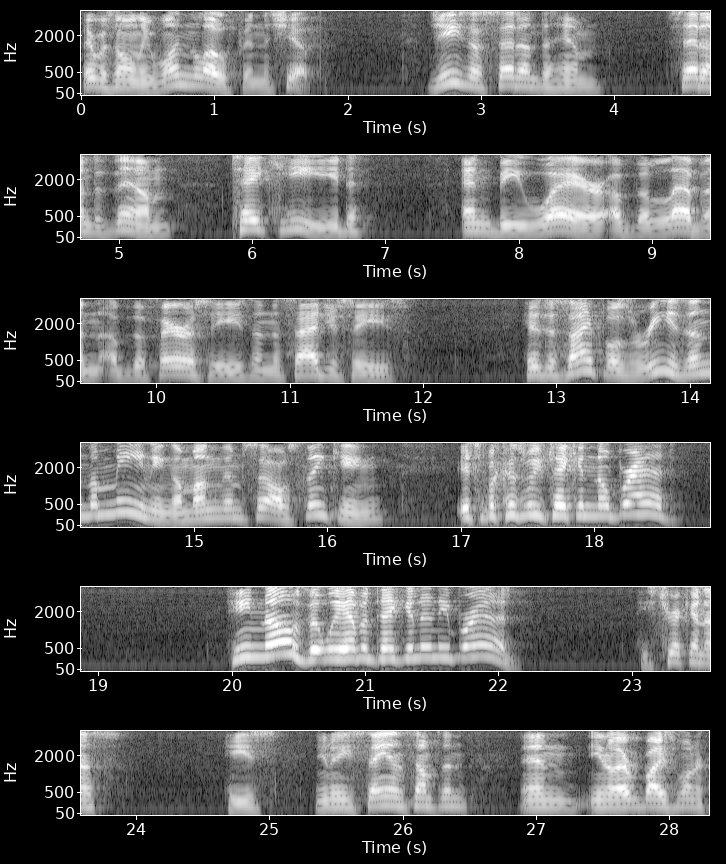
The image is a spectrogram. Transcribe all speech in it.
There was only one loaf in the ship. Jesus said unto him, said unto them, Take heed and beware of the leaven of the Pharisees and the Sadducees. His disciples reasoned the meaning among themselves, thinking, It's because we've taken no bread. He knows that we haven't taken any bread. He's tricking us. He's, you know, he's saying something, and, you know, everybody's wondering,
